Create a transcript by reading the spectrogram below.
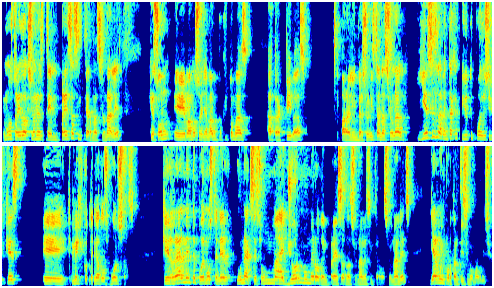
Hemos traído acciones de empresas internacionales que son, eh, vamos a llamar, un poquito más atractivas para el inversionista nacional. Y esa es la ventaja que yo te puedo decir que es eh, que México tenga dos bolsas, que realmente podemos tener un acceso a un mayor número de empresas nacionales e internacionales. Y algo importantísimo, Mauricio.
